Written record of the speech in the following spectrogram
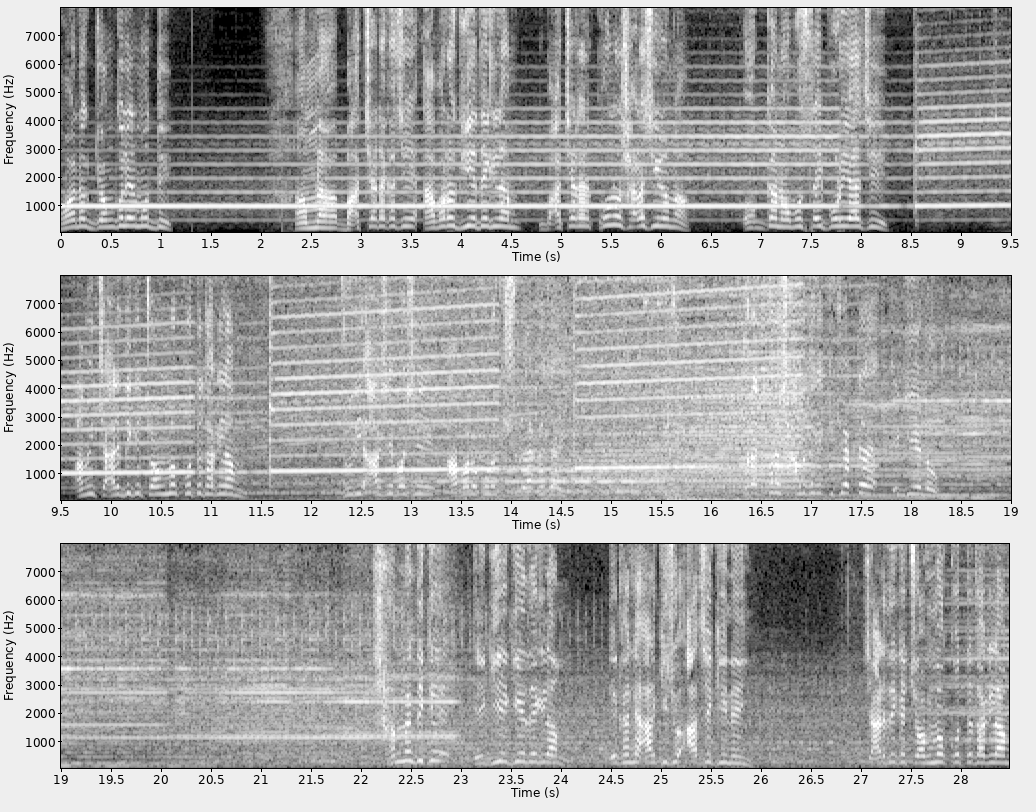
ভয়ানক জঙ্গলের মধ্যে। আমরা বাচ্চাটার কাছে আবারও গিয়ে দেখলাম বাচ্চাটার কোনো সাড়া ছিল না। অজ্ঞান অবস্থায় পড়ে আছে। আমি চারিদিকে চকমক করতে থাকলাম। যদি আশেপাশে আবারও কোনো কিছু দেখা যায় হঠাৎ করে সামনে থেকে কিছু একটা এগিয়ে এলো। সামনের দিকে এগিয়ে গিয়ে দেখলাম, এখানে আর কিছু আছে কি নেই। চারিদিকে চকমক করতে থাকলাম,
